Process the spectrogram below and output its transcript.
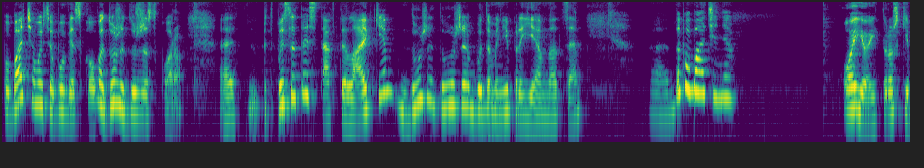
Побачимось обов'язково дуже-дуже скоро. Е, Підписуйтесь, ставте лайки. Дуже-дуже буде мені приємно це. Е, До побачення! Ой-ой, трошки,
